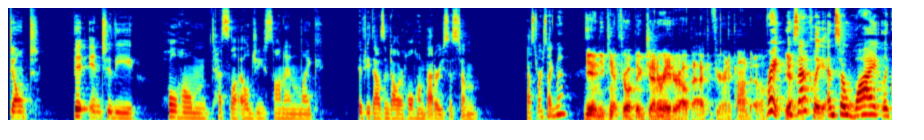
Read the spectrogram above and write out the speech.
don't fit into the whole home Tesla, LG, Sonnen like $50,000 whole home battery system customer segment. Yeah, and you can't throw a big generator out back if you're in a condo. Right, Yeah. exactly. And so why like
